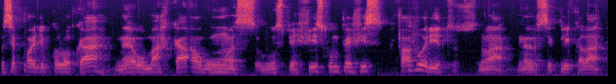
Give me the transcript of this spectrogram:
Você pode colocar, né, ou marcar algumas, alguns perfis como perfis favoritos lá, né? Você clica lá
